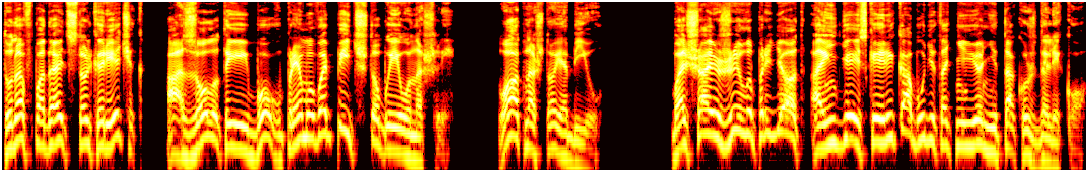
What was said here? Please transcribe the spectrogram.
«Туда впадает столько речек, а золото и богу прямо вопить, чтобы его нашли. Вот на что я бью. Большая жила придет, а Индейская река будет от нее не так уж далеко.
